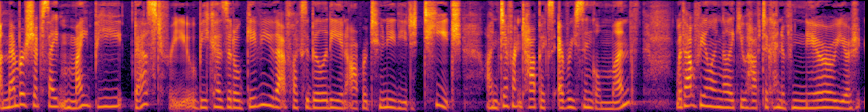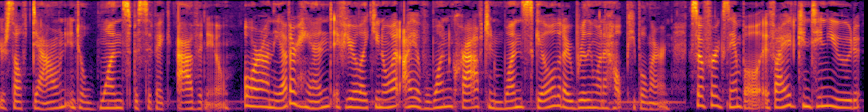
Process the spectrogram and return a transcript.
a membership site might be best for you because it'll give you that flexibility and opportunity to teach on different topics every single month without feeling like you have to kind of narrow your, yourself down into one specific avenue. Or on the other hand, if you're like, you know what, I have one craft and one skill that I really want to help people learn. So, for example, if I had continued,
